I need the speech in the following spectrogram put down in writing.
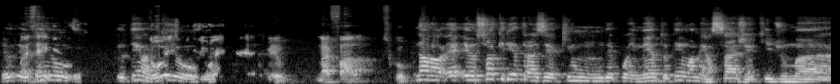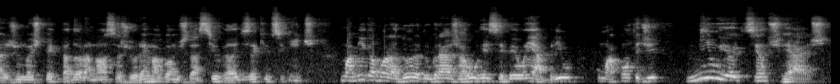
Eu, eu é tenho, é eu tenho aqui... Dois milhões, meu, mas fala, desculpa. Não, não, é, eu só queria trazer aqui um depoimento. Eu tenho uma mensagem aqui de uma, de uma espectadora nossa, Jurema Gomes da Silva. Ela diz aqui o seguinte: Uma amiga moradora do Grajaú recebeu em abril uma conta de R$ 1.800.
